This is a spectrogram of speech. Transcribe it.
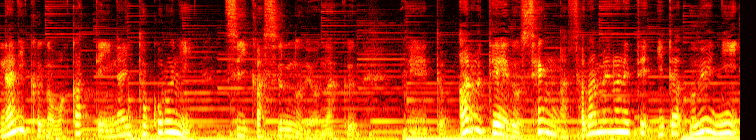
何かが分かっていないところに追加するのではなくえーと、ある程度線が定められていた上に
